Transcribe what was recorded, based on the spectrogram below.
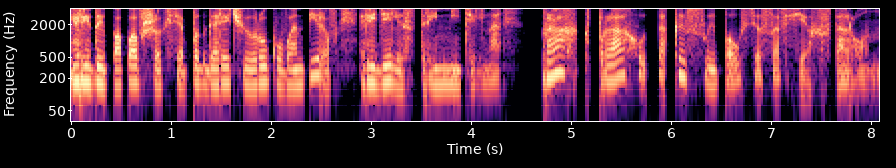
Ряды попавшихся под горячую руку вампиров редели стремительно. Прах к праху так и сыпался со всех сторон.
